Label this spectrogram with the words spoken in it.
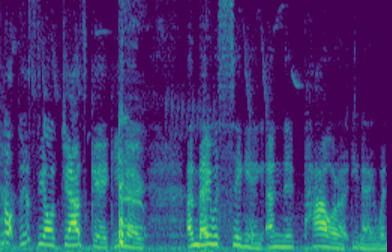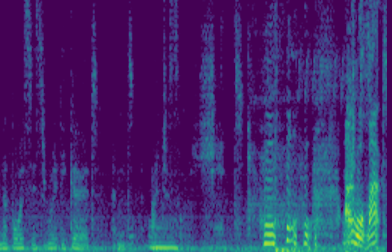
not just the odd jazz gig, you know. And they were singing, and the power, you know, when the voice is really good. And I just thought, shit. I want that.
